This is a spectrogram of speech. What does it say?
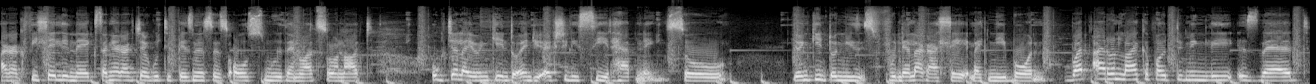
Next. Business is all smooth and what so not. And you actually see it happening. So yonke into ngifundela kahle like ngiyibona. What I don't like about Dimingli is that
